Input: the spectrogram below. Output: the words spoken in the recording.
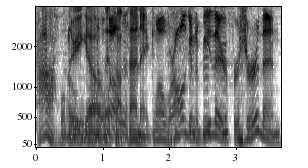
Ah, well, there you go. Oh, That's well, authentic. Well, we're all going to be there for sure then.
